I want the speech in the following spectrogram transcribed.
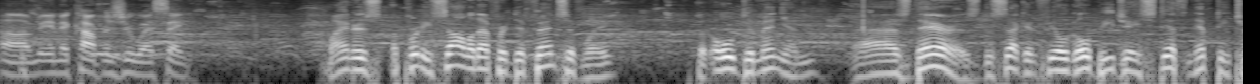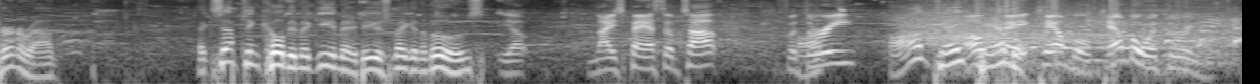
um, in the Conference USA. Miners a pretty solid effort defensively, but Old Dominion as theirs the second field goal. BJ Stith nifty turnaround. Accepting Kobe Magee maybe who's making the moves. Yep. Nice pass up top for three. Ante Okay, Campbell. Campbell. Campbell with three.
